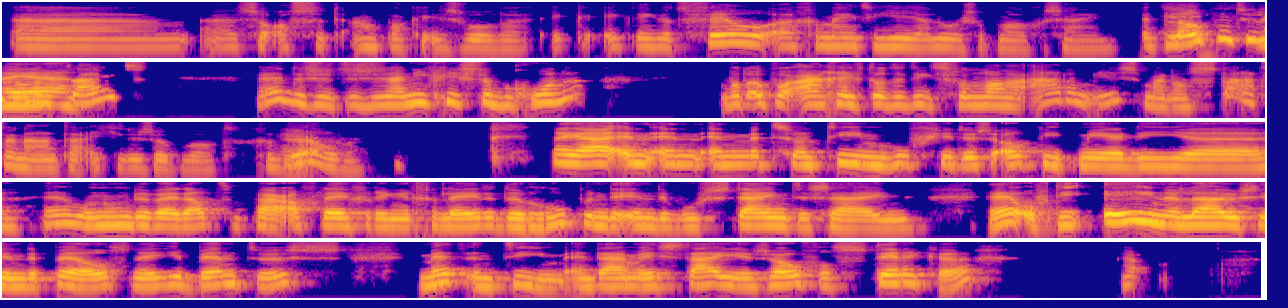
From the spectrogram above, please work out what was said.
Ehm, eh, zoals ze het aanpakken in Zwolle. Ik, ik denk dat veel eh, gemeenten hier jaloers op mogen zijn. Het loopt natuurlijk Nou al ja. een tijd. Hè, dus het, ze zijn niet gisteren begonnen. Wat ook wel aangeeft dat het iets van lange adem is. Maar dan staat er na een tijdje dus ook wat. Geweldig. Nou ja, en, en, en met zo'n team hoef je dus ook niet meer die, eh, hè, hoe noemden wij dat een paar afleveringen geleden, de roepende in de woestijn te zijn. Hè, of die ene luis in de pels. Nee, je bent dus met een team en daarmee sta je zoveel sterker. Ja.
